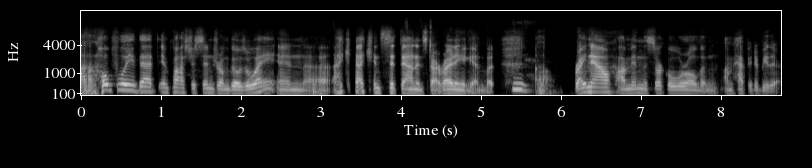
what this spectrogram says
uh, hopefully that imposter syndrome goes away and uh, I, can, I can sit down and start writing again but Hmm. uh, right now i'm in the circle world and i'm happy to be there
